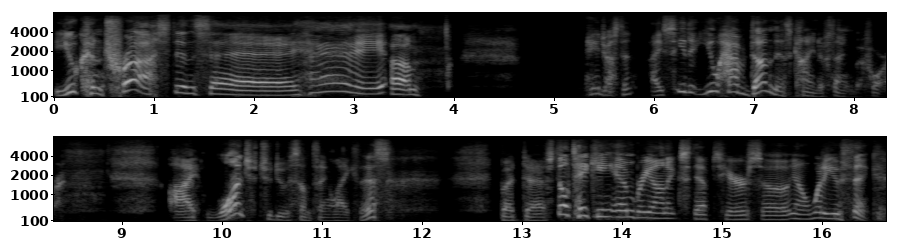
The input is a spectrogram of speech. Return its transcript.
you can trust and say, hey, um, Hey, Justin, I see that you have done this kind of thing before. I want to do something like this, but uh, still taking embryonic steps here. So, you know, what do you think?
